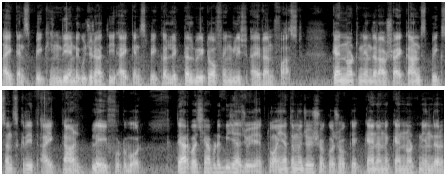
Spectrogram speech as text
I can speak Hindi and Gujarati I can speak a little bit of English I run fast can નોટની અંદર આવશે I can't speak Sanskrit I can't play football ત્યાર પછી આપણે બીજા જોઈએ. તો અહીંયા તમે જોઈ શકો છો કે કેન અને કેન નોટની અંદર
